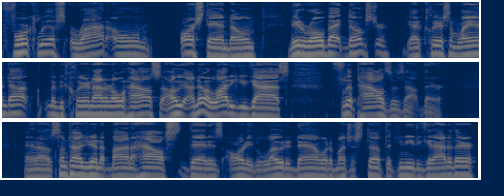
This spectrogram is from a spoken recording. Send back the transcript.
forklifts, ride on or stand on. Need a rollback dumpster? You got to clear some land out, maybe clearing out an old house. I know a lot of you guys flip houses out there. And uh, sometimes you end up buying a house that is already loaded down with a bunch of stuff that you need to get out of there.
